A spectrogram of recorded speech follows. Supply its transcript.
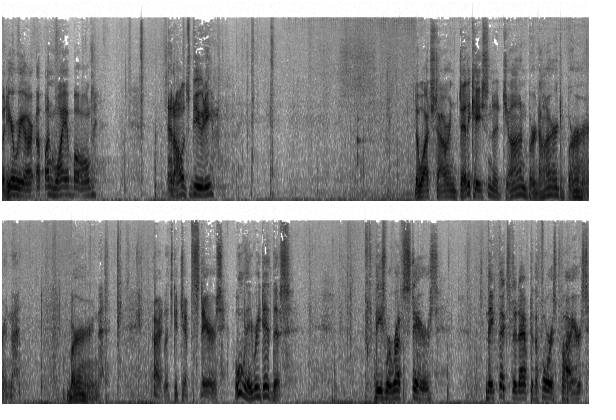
But here we are up on Wayah Bald and all its beauty. The watchtower in dedication to John Bernard Byrne. Byrne. All right, let's get you up the stairs. Oh, they redid this. These were rough stairs. They fixed it after the forest fires,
